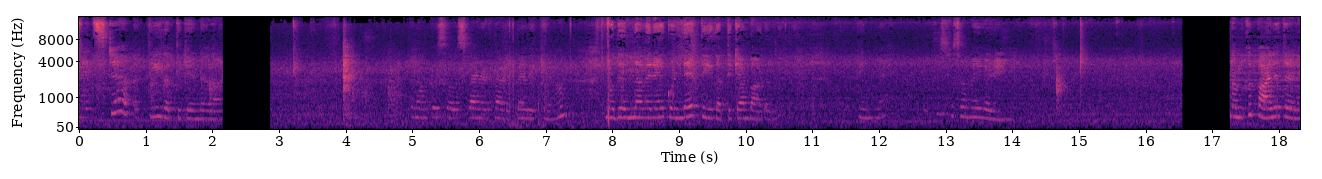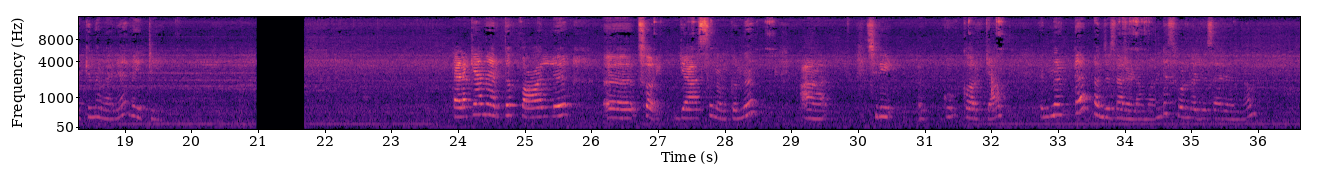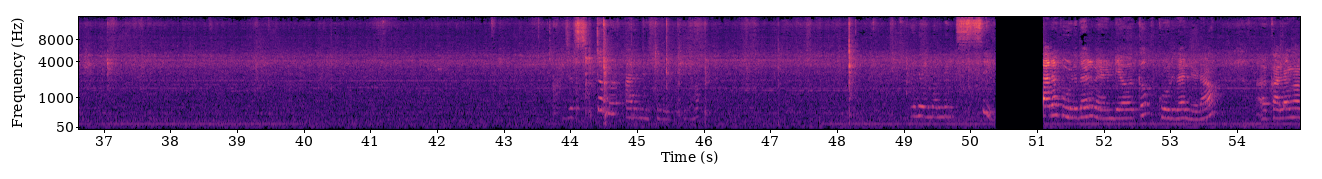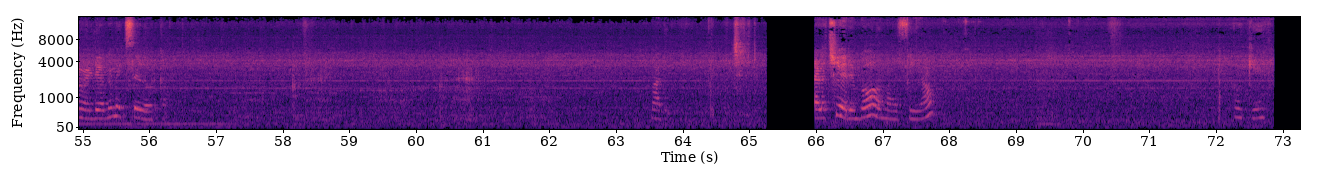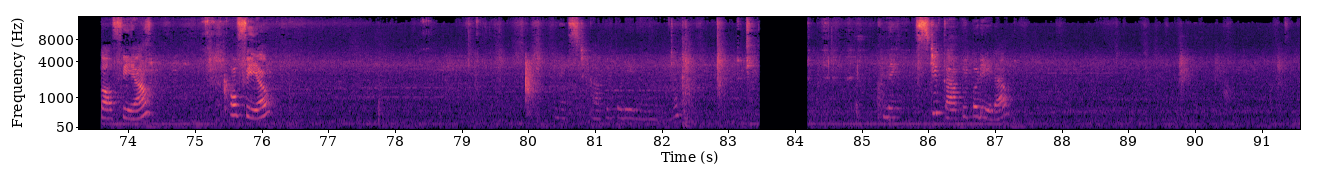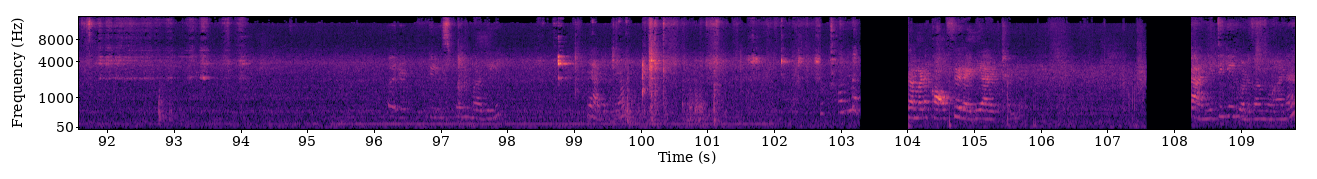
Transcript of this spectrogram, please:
നെക്സ്റ്റ് തീ കത്തിക്കേണ്ടതാണ് നമുക്ക് സോസ് പാൻ എടുത്ത് അടുപ്പേ വെക്കണം മുതിർന്നവരെ കൊണ്ട് തീ കത്തിക്കാൻ പാടുള്ളൂ പിന്നെ സമയം കഴിയും നമുക്ക് പാൽ തിളയ്ക്കുന്ന വരെ വെയിറ്റ് ചെയ്യും തിളയ്ക്കാൻ നേരത്ത് പാൽ സോറി ഗ്യാസ് നമുക്കൊന്ന് ഇച്ചിരി കുറയ്ക്കാം. എന്നിട്ട് പഞ്ചസാര ഇടാൻ പോകും രണ്ട് സ്പൂൺ പഞ്ചസാര ഇടണം. ജസ്റ്റ് ഒന്ന് അര മിനിറ്റ് കൂടുതൽ വേണ്ടിയവർക്ക് കൂടുതൽ ഇടാം. കലങ്ങാൻ വേണ്ടി ഒന്ന് മിക്സ് ചെയ്ത് കൊടുക്കാം മതി തിളച്ച് വരുമ്പോൾ ഒന്ന് ഓഫ് ചെയ്യാം. ഓക്കെ ഓഫ് ചെയ്യാം. ഓഫ് ചെയ്യാം. നെക്സ്റ്റ് കാപ്പിപ്പൊടി നെക്സ്റ്റ് കാപ്പിപ്പൊടി ഇടാം. മതി അടയ്ക്കാം നമ്മുടെ കോഫി റെഡി ആയിട്ടുണ്ട്. അനിയത്തിക്ക് കൊടുക്കാൻ പോവാണ്.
